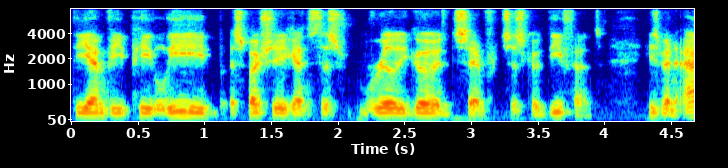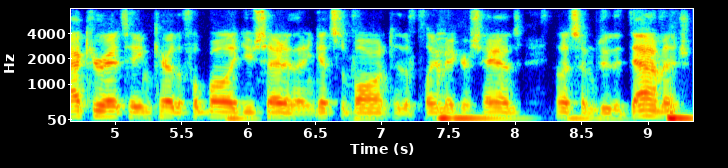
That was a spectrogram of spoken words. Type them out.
the MVP lead, especially against this really good San Francisco defense. He's been accurate, taking care of the football, like you said, and then he gets the ball into the playmaker's hands and lets them do the damage.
